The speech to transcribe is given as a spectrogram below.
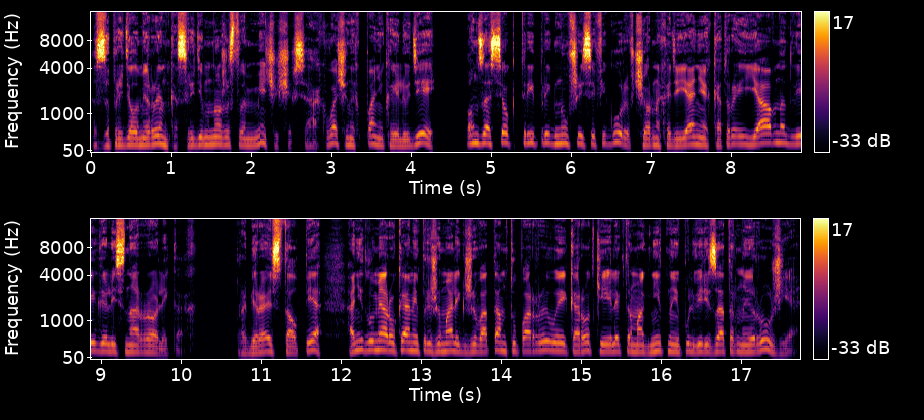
За пределами рынка, среди множества мечущихся, охваченных паникой людей, он засек три пригнувшиеся фигуры в черных одеяниях, которые явно двигались на роликах. Пробираясь в толпе, они двумя руками прижимали к животам тупорылые короткие электромагнитные пульверизаторные ружья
